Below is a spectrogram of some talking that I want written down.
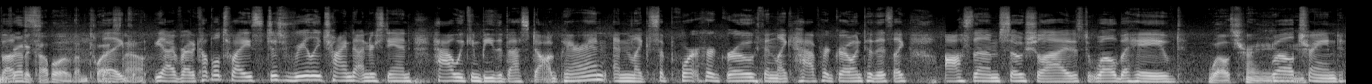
You've read a couple of them twice like, now. Yeah, I've read a couple twice. Just really trying to understand how we can be the best dog parent and like support her growth and like have her grow into this like awesome, socialized, well behaved, well trained, well trained,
